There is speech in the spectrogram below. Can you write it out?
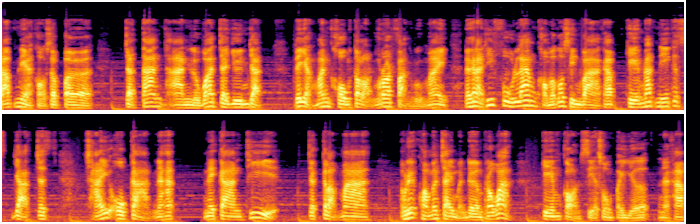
รับเนี่ยของสเปอร์จะต้านทานหรือว่าจะยืนหยัดได้อย่างมั่นคงตลอดรอดฝั่งหรือไม่ ในขณะที่ฟูลแลมของมาโกซินวาครับ เกมนัดนี้ก็อยากจะใช้โอกาสนะฮะในการที่จะกลับมาเรียกความมั่นใจเหมือนเดิม เพราะว่าเกมก่อนเสียทรงไปเยอะนะครับ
